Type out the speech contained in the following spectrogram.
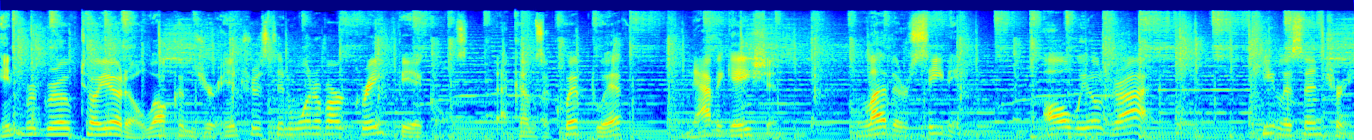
Inver Grove Toyota welcomes your interest in one of our great vehicles that comes equipped with navigation, leather seating, all wheel drive, keyless entry,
